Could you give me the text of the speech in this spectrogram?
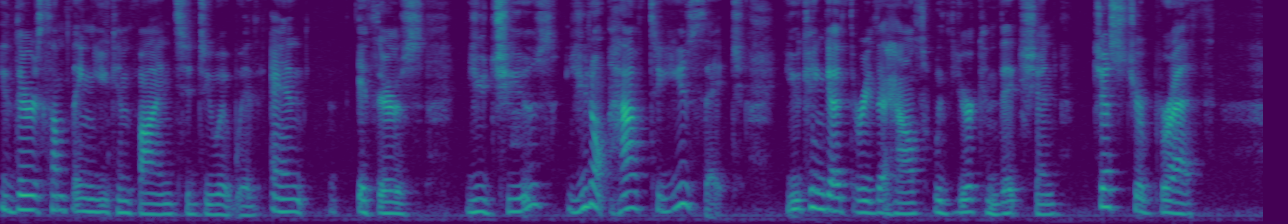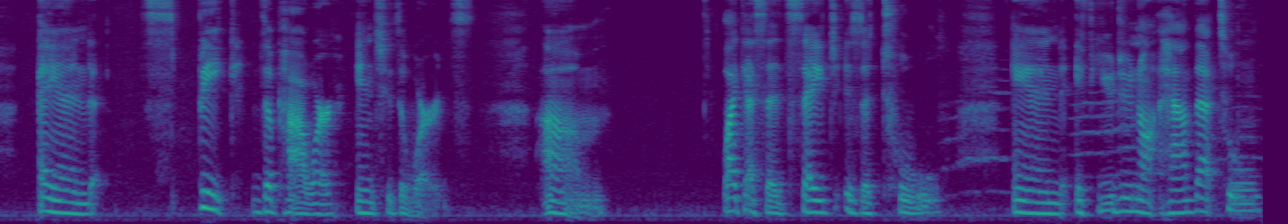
there's something you can find to do it with. And if there's you choose, you don't have to use sage. You can go through the house with your conviction just your breath and speak the power into the words. Um, like I said, sage is a tool. And if you do not have that tool,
